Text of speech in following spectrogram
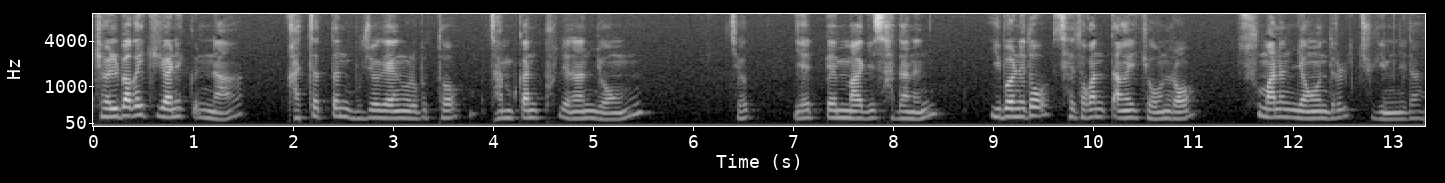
결박의 기간이 끝나 갇혔던 무적행으로부터 잠깐 풀려난 용, 즉 옛 뱀마귀 사단은 이번에도 세속한 땅의 교훈으로 수많은 영혼들을 죽입니다.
